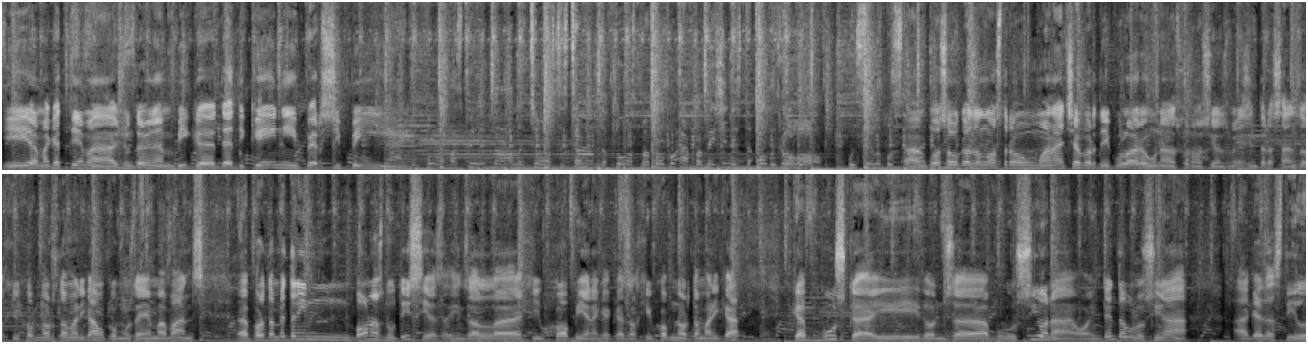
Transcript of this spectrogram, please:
i amb aquest tema, juntament amb Big Daddy Kane i Percy P. En qualsevol cas, el nostre homenatge particular a una de les formacions més interessants del hip-hop nord-americà, com us dèiem abans, eh, però també tenim bones notícies a dins del eh, hip-hop, i en aquest cas el hip-hop nord-americà, que busca i doncs, eh, evoluciona o intenta evolucionar aquest estil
